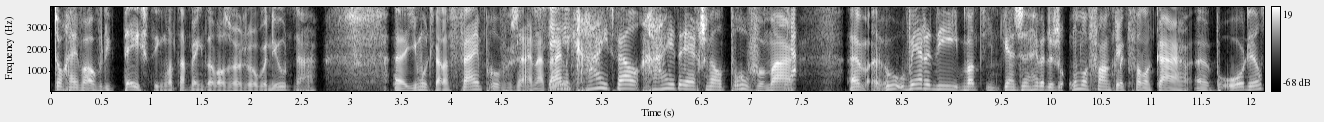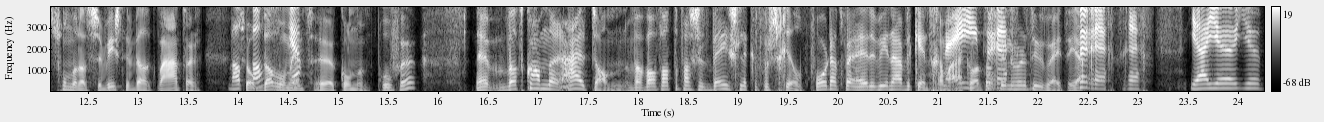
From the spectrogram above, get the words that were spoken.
toch even over die tasting, want daar ben ik dan wel zo, zo benieuwd naar. Eh, je moet wel een fijnproever zijn. Uiteindelijk ga je het, wel, ga je het ergens wel proeven. Maar Ja. Ehm, hoe werden die, want ja, ze hebben dus onafhankelijk van elkaar eh, beoordeeld, zonder dat ze wisten welk water Wat ze op was? dat moment eh, konden proeven. Eh, wat kwam eruit dan? Wat, wat was het wezenlijke verschil? Voordat we eh, de winnaar bekend gaan Nee, maken, want dat kunnen we natuurlijk weten. Ja, Ja. Terecht, terecht. Ja, je, je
